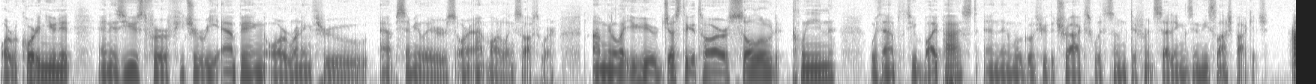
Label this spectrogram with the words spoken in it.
or recording unit and is used for future reamping or running through amp simulators or amp modeling software. I'm going to let you hear just the guitar soloed clean with Amplitube bypassed and then we'll go through the tracks with some different settings in the slash package. We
